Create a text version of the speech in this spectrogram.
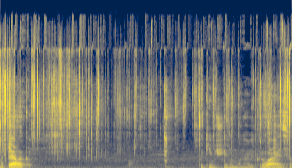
метелик. Таким чином вона відкривається.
